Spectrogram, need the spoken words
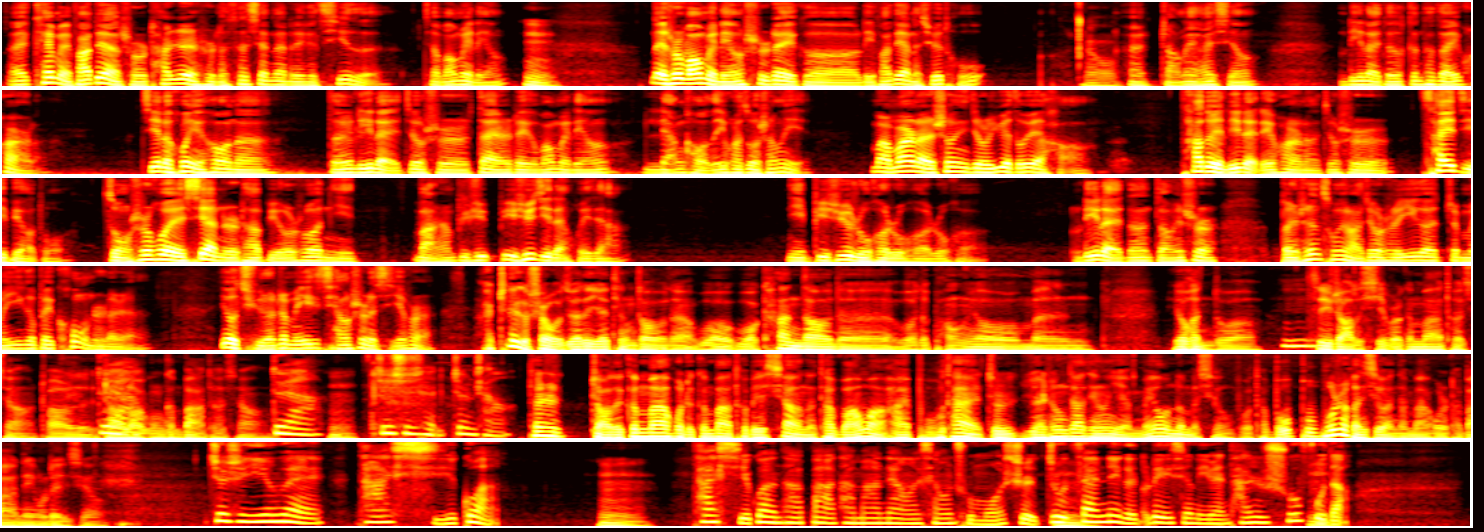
哎，开美发店的时候，他认识了他现在这个妻子，叫王美玲。嗯，那时候王美玲是这个理发店的学徒，然后哎，长得也还行。李磊就跟他在一块儿了。结了婚以后呢，等于李磊就是带着这个王美玲两口子一块儿做生意，慢慢的生意就是越做越好。他对李磊这块呢，就是猜忌比较多，总是会限制他，比如说你晚上必须必须几点回家，你必须如何如何如何。李磊呢，等于是本身从小就是一个这么一个被控制的人，又娶了这么一个强势的媳妇儿，哎，这个事儿我觉得也挺逗的。我我看到的我的朋友们有很多嗯。自，己找的媳妇儿跟妈特像，找啊。找老公跟爸特像，对啊，嗯，这是很正常。但是找的跟妈或者跟爸特别像的，他往往还不太就是原生家庭也没有那么幸福，他不不不是很喜欢他妈或者他爸那种类型，就是因为他习惯，嗯。他习惯他爸他妈那样的相处模式，就嗯。在那个类型里面他是舒服的。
